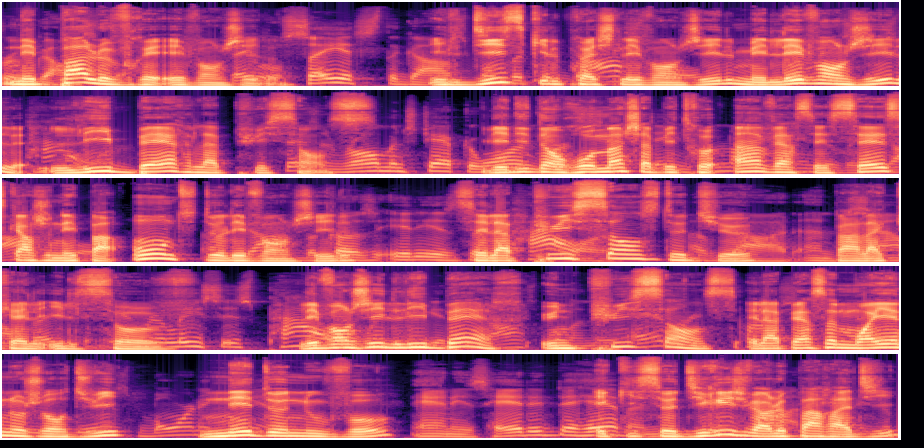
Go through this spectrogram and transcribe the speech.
n'est pas le vrai évangile. Ils disent qu'ils prêchent l'évangile, mais l'évangile libère la puissance. Il est dit dans Romains chapitre 1 verset 16, car je n'ai pas honte de l'évangile, c'est la puissance de Dieu par laquelle il sauve. L'évangile libère une puissance, et la personne moyenne aujourd'hui, née de nouveau et qui se dirige vers le paradis,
